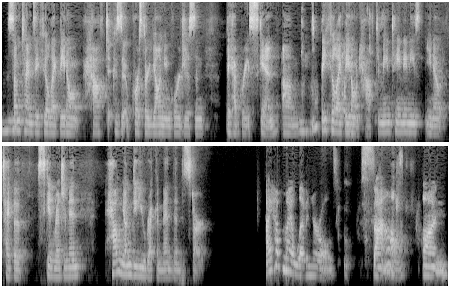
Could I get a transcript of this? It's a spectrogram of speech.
mm-hmm. sometimes they feel like they don't have to because of course they're young and gorgeous and they have great skin. Um, mm-hmm. They feel like they don't have to maintain any, you know, type of skin regimen. How young do you recommend them to start? I have my 11 year old son wow. on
